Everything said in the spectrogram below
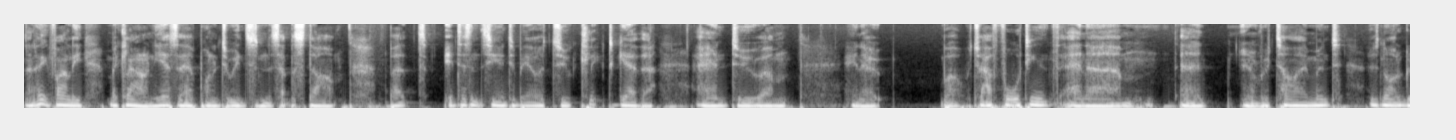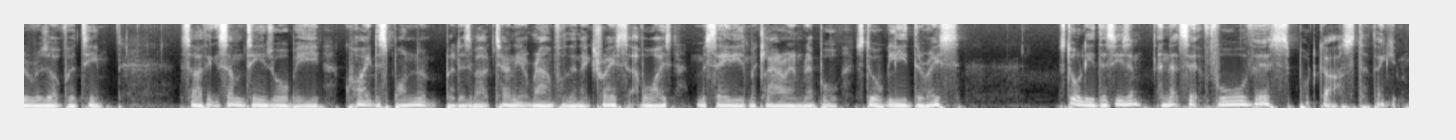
And I think finally, McLaren, yes, they have one or two incidents at the start, but it doesn't seem to be able to click together and to, um, you know, well, to have 14th and um, you know, retirement is not a good result for a team. So I think some teams will be quite despondent, but it's about turning it around for the next race. Otherwise, Mercedes, McLaren, and Red Bull still lead the race, still lead the season. And that's it for this podcast. Thank you.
